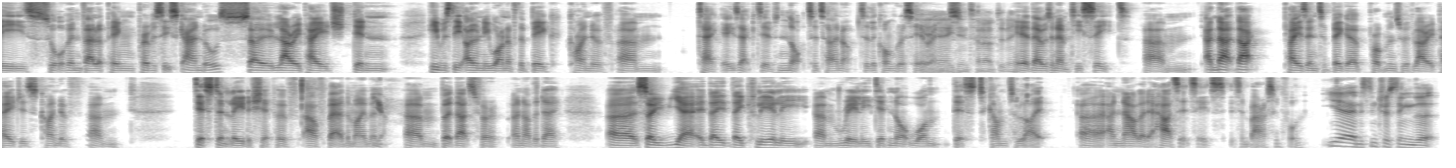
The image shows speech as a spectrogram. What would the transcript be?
these sort of enveloping privacy scandals. So Larry Page didn't. He was the only one of the big kind of um, tech executives not to turn up to the Congress Yeah, hearings. he didn't turn up, did he? Yeah, there was an empty seat, um, and that that plays into bigger problems with Larry Page's kind of um, distant leadership of Alphabet at the moment. Um, but that's for another day. Uh, so yeah, they they clearly um, really did not want this to come to light, uh, and now that it has, it's it's it's embarrassing for them. Yeah, and it's interesting that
